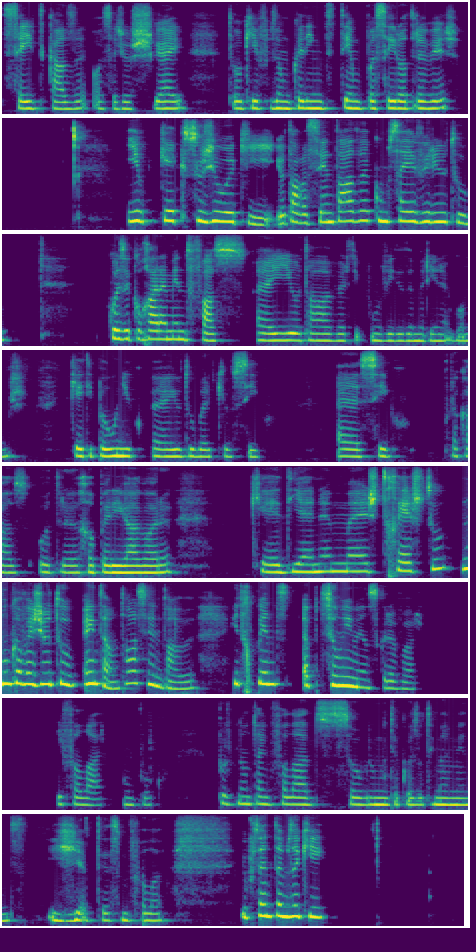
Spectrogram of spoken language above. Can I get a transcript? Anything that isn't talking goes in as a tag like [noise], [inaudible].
sair de casa, ou seja, eu cheguei, estou aqui a fazer um bocadinho de tempo para sair outra vez. E o que é que surgiu aqui? Eu estava sentada, comecei a ver YouTube, coisa que eu raramente faço. Aí eu estava a ver tipo um vídeo da Marina Gomes, que é tipo a única uh, youtuber que eu sigo. Uh, sigo, por acaso, outra rapariga agora, que é a Diana, mas de resto nunca vejo YouTube. Então, estava sentada e de repente apeteceu-me imenso gravar e falar um pouco, porque não tenho falado sobre muita coisa ultimamente [laughs] e apetece-me falar. E portanto estamos aqui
